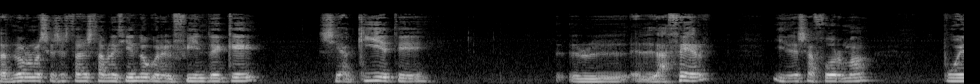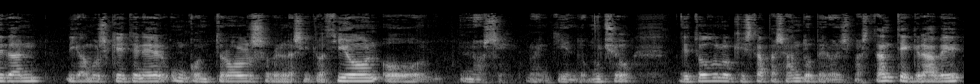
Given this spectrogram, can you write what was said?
las normas que se están estableciendo con el fin de que se aquiete el, hacer y de esa forma puedan, digamos que, tener un control sobre la situación o no sé, no entiendo mucho de todo lo que está pasando, pero es bastante grave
